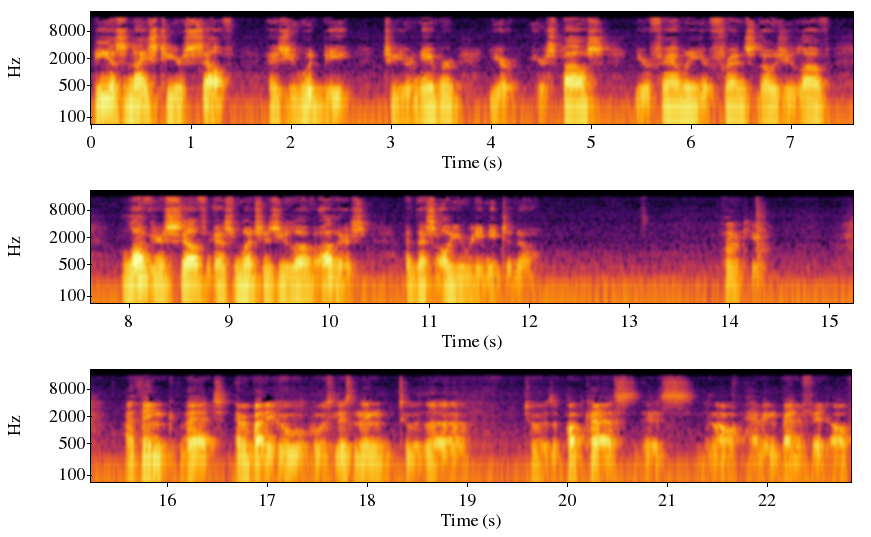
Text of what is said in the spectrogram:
be as nice to yourself as you would be to your neighbor, your your spouse, your family, your friends, those you love. Love yourself as much as you love others, and that's all you really need to know. Thank you. I think that everybody who who's listening to the to the podcast is you know having benefit of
